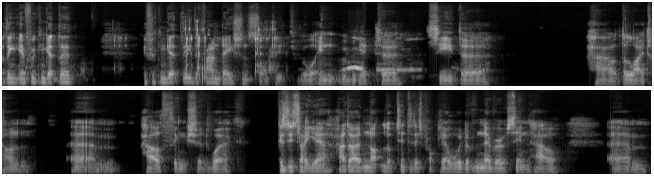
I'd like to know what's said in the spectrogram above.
I think if we can get the if we can get the, the foundation sorted, we'll in we begin to see the how the light on um, how things should work. Because it's like, yeah, had I not looked into this properly, I would have never have seen how um,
